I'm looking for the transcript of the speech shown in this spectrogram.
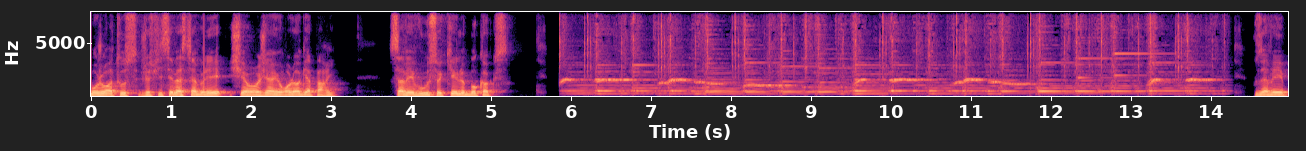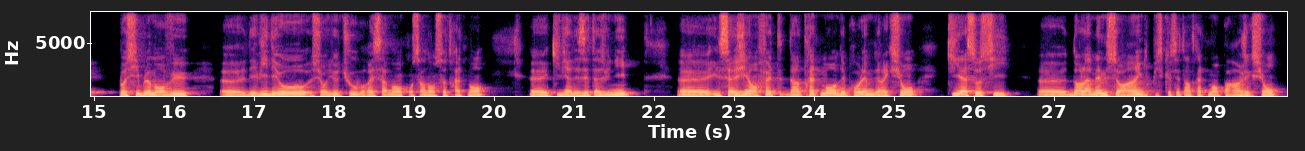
Bonjour à tous, je suis Sébastien Bellet, chirurgien urologue à Paris. Savez-vous ce qu'est le Bocox Vous avez possiblement vu euh, des vidéos sur YouTube récemment concernant ce traitement euh, qui vient des États-Unis. Euh, il s'agit en fait d'un traitement des problèmes d'érection qui associe euh, dans la même seringue, puisque c'est un traitement par injection,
